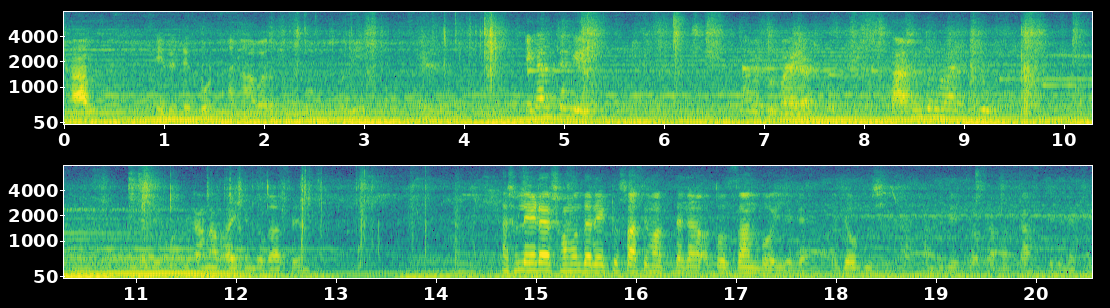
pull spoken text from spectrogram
সাল যে দেখুন আমি আবারও। এখান থেকে আমি একটু বাইরে আসব তা আসুন দেখুন, রানা ভাই কিন্তু আছে আসলে এটা সম্বন্ধে একটু চাষি মাছ থেকে অত জানবোই এটা। এই যে অগ্নিশিখা আমি যদি একটু আমার কাছ থেকে দেখি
